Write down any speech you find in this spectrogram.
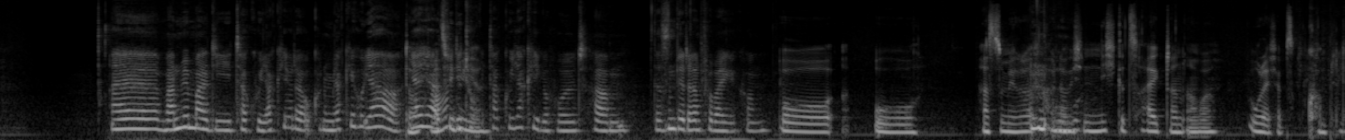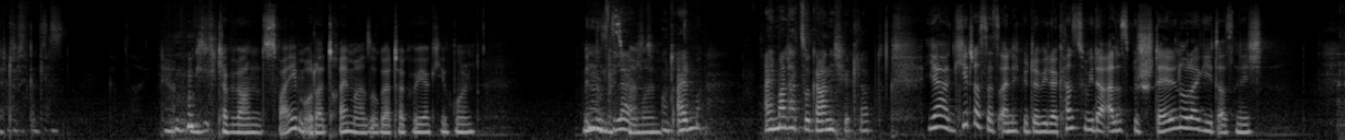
Äh, waren wir mal die Takoyaki oder Okonomiyaki? Ja, Doch, ja, ja, als wir die wir. Takoyaki geholt haben. Da sind wir dran vorbeigekommen. Oh, oh. Hast du mir, glaube ich, nicht gezeigt dann, aber. Oder ich habe es komplett vergessen. Ja, ich glaube, wir waren zwei oder dreimal sogar Takoyaki holen. Mindestens hm, zweimal. Und einmal, einmal hat es so gar nicht geklappt. Ja, geht das jetzt eigentlich wieder wieder? Kannst du wieder alles bestellen oder geht das nicht?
